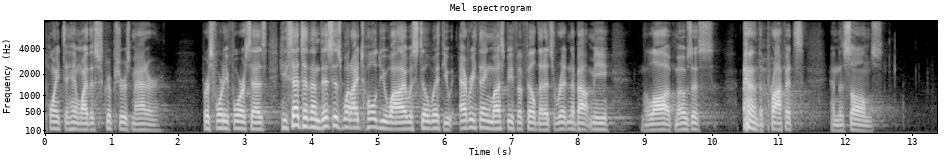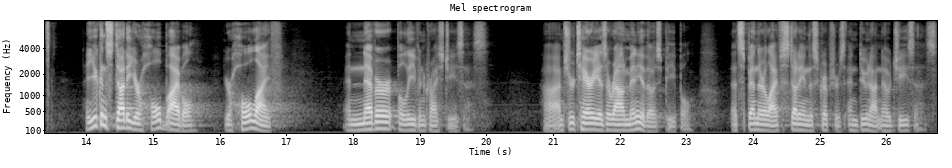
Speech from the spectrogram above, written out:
point to him, why the scriptures matter. Verse 44 says, He said to them, This is what I told you while I was still with you. Everything must be fulfilled that is written about me in the law of Moses, the prophets, and the Psalms. Now, you can study your whole Bible, your whole life, and never believe in Christ Jesus. Uh, I'm sure Terry is around many of those people that spend their life studying the scriptures and do not know Jesus.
